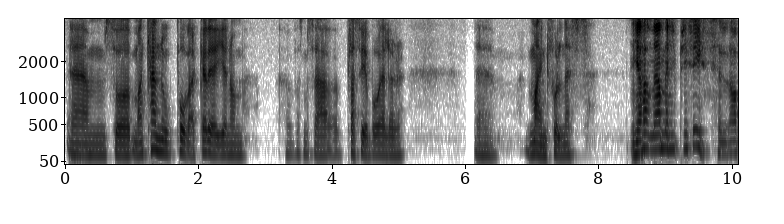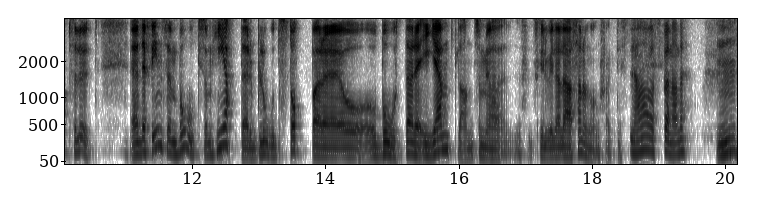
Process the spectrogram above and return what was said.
Um, så man kan nog påverka det genom vad ska man säga, placebo eller uh, mindfulness. Ja, men precis, absolut. Eh, det finns en bok som heter Blodstoppare och, och botare i Jämtland som jag skulle vilja läsa någon gång faktiskt. Ja, vad spännande. Mm.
